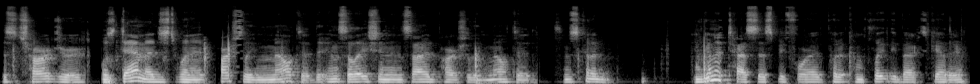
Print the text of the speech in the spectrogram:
This charger was damaged when it partially melted. The insulation inside partially melted. So I'm just gonna I'm gonna test this before I put it completely back together.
